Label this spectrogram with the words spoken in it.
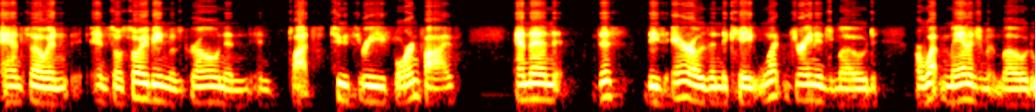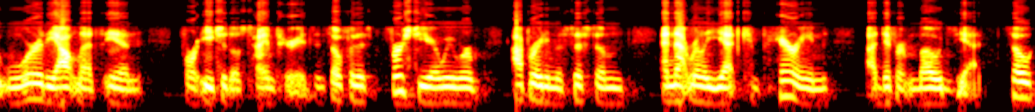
And so in, and so soybean was grown in, in plots 2, 3, 4, and 5. And then this, these arrows indicate what drainage mode or what management mode were the outlets in for each of those time periods. And so for this first year, we were operating the system and not really yet comparing uh, different modes yet. So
